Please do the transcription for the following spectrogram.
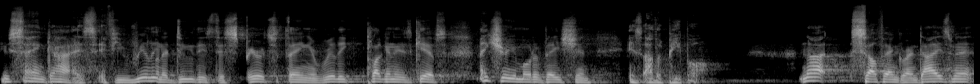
You're saying, guys, if you really want to do this, this spiritual thing and really plug in these gifts, make sure your motivation is other people. Not self-aggrandizement,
